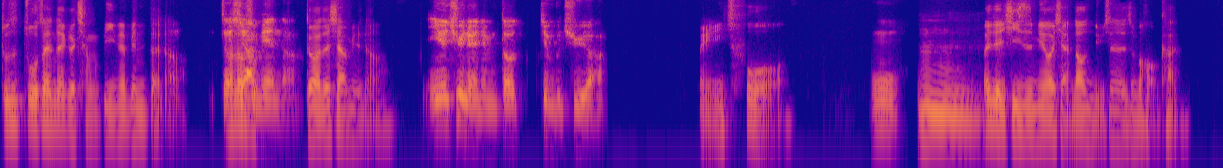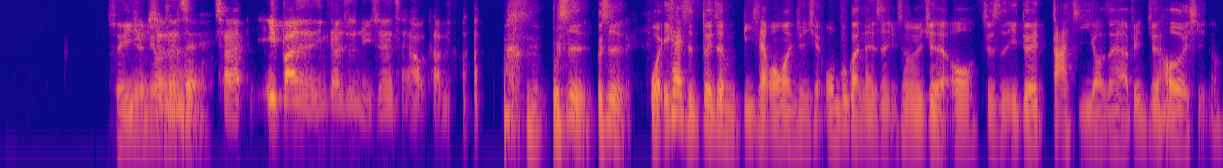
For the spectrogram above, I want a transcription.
就是坐在那个墙壁那边等啊。在下面呢、对啊，在下面啊。因为去年你们都进不去啊。没错，嗯，嗯，而且其实没有想到女生的这么好看，所以一直没有去真的的才一般人应该就是女生的才好看吧？不是不是，我一开始对这种比赛完完全全，我不管男生女生，我就觉得哦，就是一堆大肌肉在那边，觉得好恶心哦，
